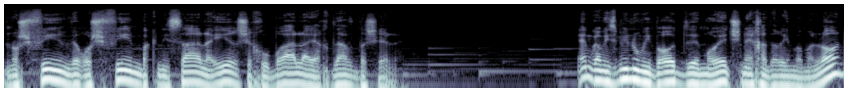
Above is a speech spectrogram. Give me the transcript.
נושפים ורושפים בכניסה לעיר שחוברה לה יחדיו בשלג. הם גם הזמינו מבעוד מועד שני חדרים במלון,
